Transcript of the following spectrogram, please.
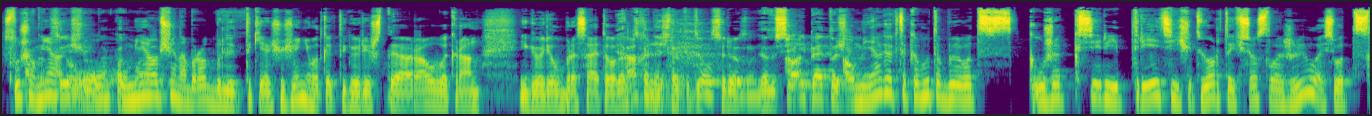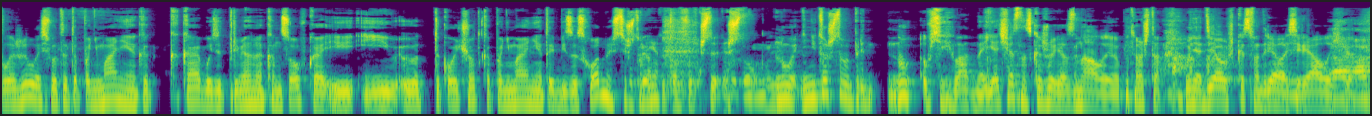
Слушай, А у меня, у, у меня вообще наоборот были такие ощущения, вот как ты говоришь, ты орал в экран и говорил, бросай этого Я хахаля. бесконечно это делал, серьезно. Я серии 5 точно. А у меня как-то как будто бы вот уже к серии третьей, четвертой все сложилось, вот сложилось вот это понимание, как, какая будет примерно концовка, и, и вот такое четкое понимание этой безысходности, Ну, что мне... что- что- Ну, ну, не то чтобы... пред- Ну, окей, ладно, я честно скажу, я знал ее, потому что у меня девушка смотрела сериал еще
